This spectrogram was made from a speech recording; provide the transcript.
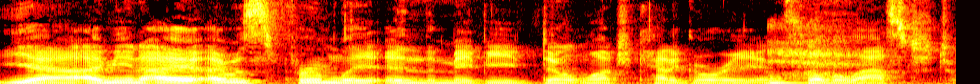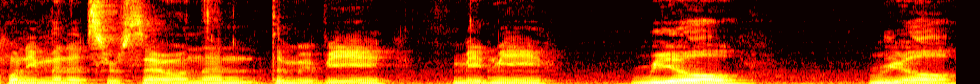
Yeah, I mean, I, I was firmly in the maybe don't watch category until the last 20 minutes or so, and then the movie made me real, real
